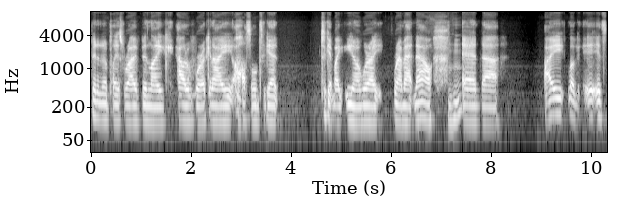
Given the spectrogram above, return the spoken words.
been in a place where I've been like out of work and I hustled to get to get my you know where I where I'm at now. mhm, and uh, I look, it, it's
